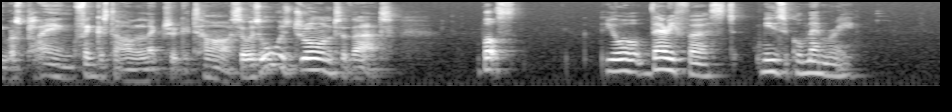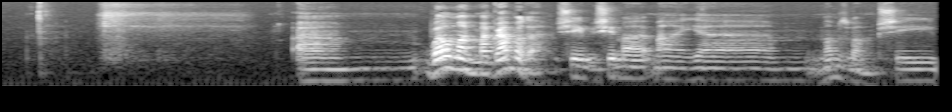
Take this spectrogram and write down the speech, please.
he was playing fingerstyle electric guitar, so I was always drawn to that. what's your very first musical memory? Um, well, my, my grandmother, she she my my um, mum's mum, she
